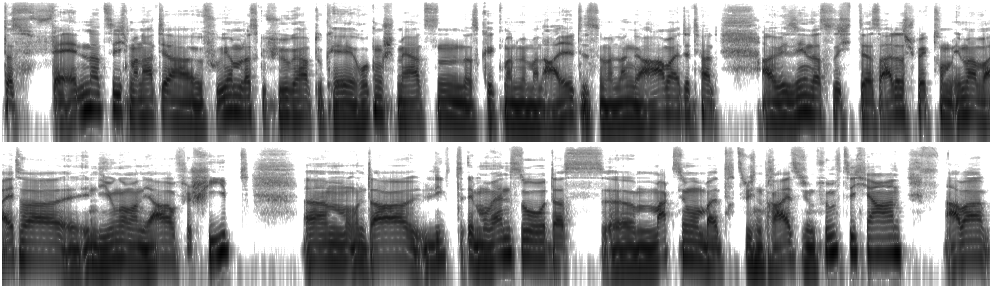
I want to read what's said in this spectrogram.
das verändert sich. Man hat ja früher immer das Gefühl gehabt, okay, Rückenschmerzen, das kriegt man, wenn man alt ist, wenn man lange gearbeitet hat. Aber wir sehen, dass sich das Altersspektrum immer weiter in die jüngeren Jahre verschiebt. Ähm, und da liegt im Moment so das ähm, Maximum bei zwischen 30 und 50 Jahren. Aber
